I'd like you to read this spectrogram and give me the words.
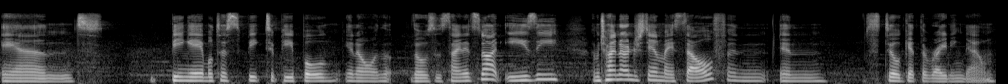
and being able to speak to people, you know, those who sign. It's not easy. I'm trying to understand myself and, and still get the writing down.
